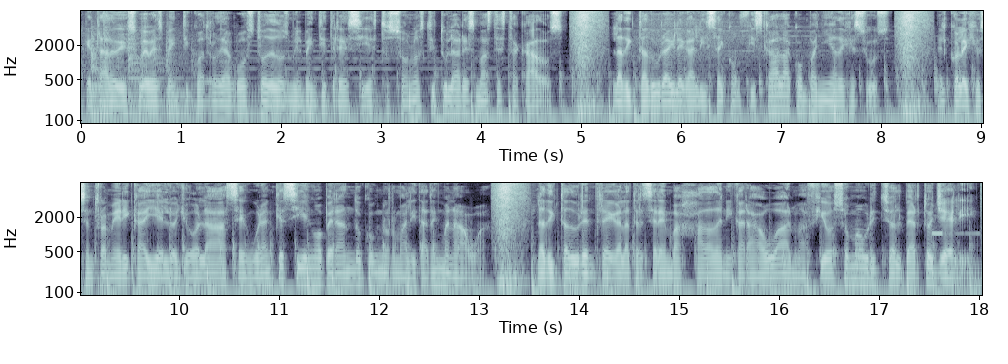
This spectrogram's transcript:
Hola, ¿qué tal? Es jueves 24 de agosto de 2023 y estos son los titulares más destacados. La dictadura ilegaliza y confisca a la Compañía de Jesús. El Colegio Centroamérica y el Loyola aseguran que siguen operando con normalidad en Managua. La dictadura entrega la tercera embajada de Nicaragua al mafioso Mauricio Alberto Gelli.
